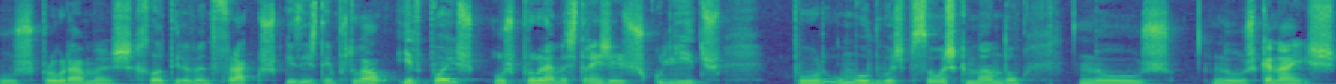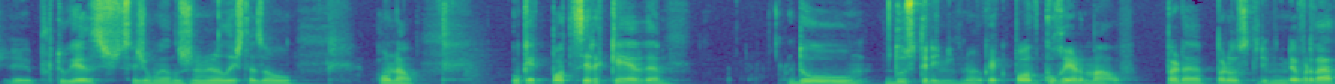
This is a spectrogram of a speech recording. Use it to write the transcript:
os programas relativamente fracos que existem em Portugal e depois os programas estrangeiros escolhidos por uma ou duas pessoas que mandam nos, nos canais eh, portugueses, sejam eles jornalistas ou, ou não. O que é que pode ser a queda do, do streaming? Não é? O que é que pode correr mal para, para o streaming? Na verdade,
